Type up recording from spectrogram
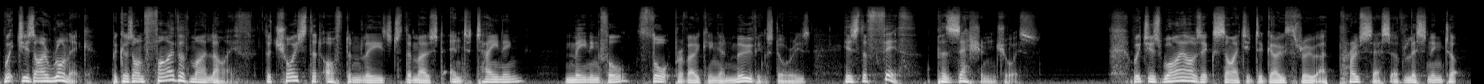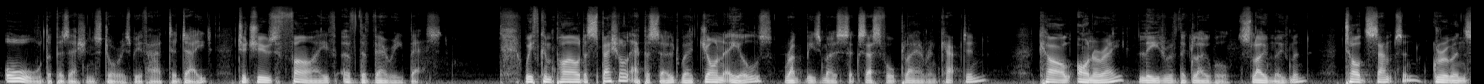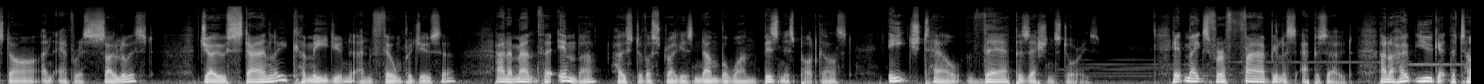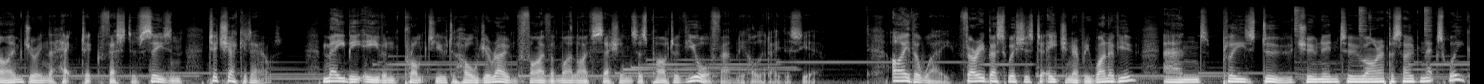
Which is ironic because on five of my life, the choice that often leads to the most entertaining, meaningful, thought provoking, and moving stories is the fifth possession choice. Which is why I was excited to go through a process of listening to all the possession stories we've had to date to choose five of the very best. We've compiled a special episode where John Eales, rugby's most successful player and captain, Carl Honore, leader of the global slow movement, Todd Sampson, Gruen star and Everest soloist, Joe Stanley, comedian and film producer, and Amantha Imber, host of Australia's number one business podcast, each tell their possession stories. It makes for a fabulous episode, and I hope you get the time during the hectic festive season to check it out. Maybe even prompt you to hold your own Five of My Life sessions as part of your family holiday this year. Either way, very best wishes to each and every one of you, and please do tune in to our episode next week.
